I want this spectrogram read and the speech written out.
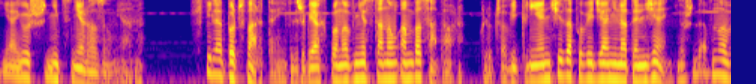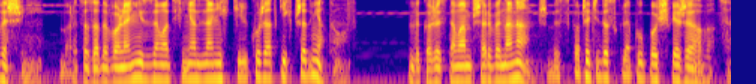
Ja już nic nie rozumiem. Chwilę po czwartej w drzwiach ponownie stanął ambasador. Kluczowi klienci zapowiedziani na ten dzień już dawno wyszli, bardzo zadowoleni z załatwienia dla nich kilku rzadkich przedmiotów. Wykorzystałam przerwę na lunch, by skoczyć do sklepu po świeże owoce.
